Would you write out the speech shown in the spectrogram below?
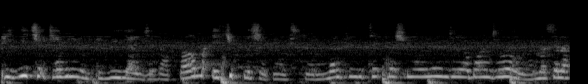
Piggy çekebilirim. Piggy gelecek hatta ama ekiple çekmek istiyorum. Ben çünkü tek başıma oynayınca yabancılar oluyor. Mesela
